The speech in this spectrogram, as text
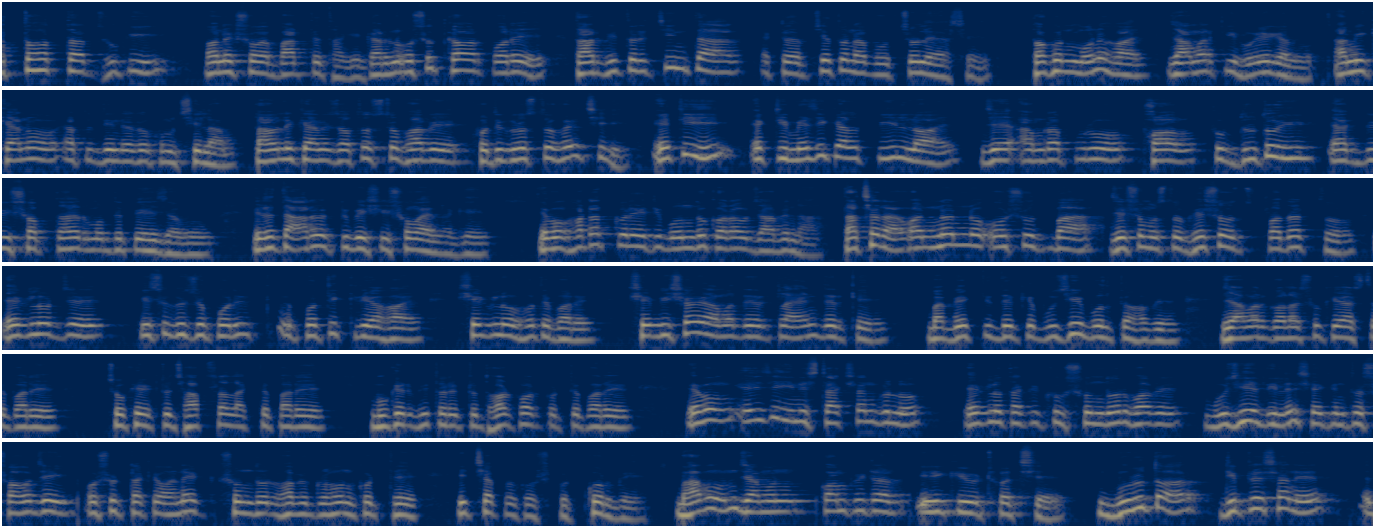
আত্মহত্যার ঝুঁকি অনেক সময় বাড়তে থাকে। কারণ ওষুধ খাওয়ার পরে তার ভিতরে চিন্তার একটা চেতনা বোধ চলে আসে। তখন মনে হয় যে আমার কি হয়ে গেল? আমি কেন এতদিন এরকম ছিলাম? তাহলে কি আমি যথেষ্টভাবে ক্ষতিগ্রস্ত হয়েছি? এটি একটি মেজিক্যাল পিল নয় যে আমরা পুরো ফল খুব দ্রুতই এক দুই সপ্তাহের মধ্যে পেয়ে যাব। এটাতে আরও একটু বেশি সময় লাগে এবং হঠাৎ করে এটি বন্ধ করাও যাবে না। তাছাড়া অন্যান্য ওষুধ বা যে সমস্ত ভেষজ পদার্থ, এগুলোর যে কিছু কিছু পরি- প্রতিক্রিয়া হয় সেগুলো হতে পারে। সে বিষয়ে আমাদের ক্লায়েন্টদেরকে বা ব্যক্তিদেরকে বুঝিয়ে বলতে হবে যে আমার গলা শুকিয়ে আসতে পারে, চোখে একটু ঝাপসা লাগতে পারে, বুকের ভিতরে একটু ধরফর করতে পারে এবং এই যে ইনস্ট্রাকশনগুলো এগুলো তাকে খুব সুন্দরভাবে বুঝিয়ে দিলে সে কিন্তু সহজেই ওষুধটাকে অনেক সুন্দরভাবে গ্রহণ করতে ইচ্ছা প্রকাশ কর- করবে। ভাবুন যেমন কম্পিউটার ইরিকিউট হচ্ছে, গুরুতর ডিপ্রেশনের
